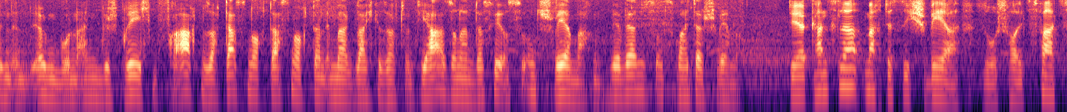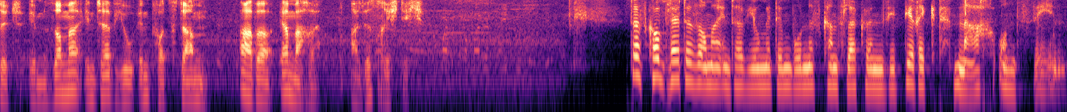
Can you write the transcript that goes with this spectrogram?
in, in, irgendwo in einem Gespräch fragt und sagt, das noch, das noch, dann immer gleich gesagt wird, ja, sondern dass wir es uns schwer machen. Wir werden es uns weiter schwer machen. Der Kanzler macht es sich schwer, so Scholz Fazit im Sommerinterview in Potsdam. Aber er mache alles richtig. Das komplette Sommerinterview mit dem Bundeskanzler können Sie direkt nach uns sehen.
